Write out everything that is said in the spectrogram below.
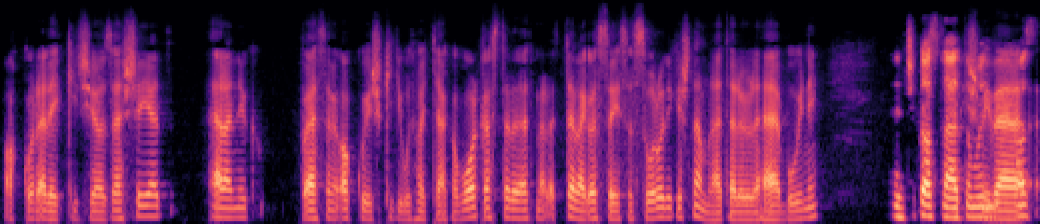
akkor elég kicsi az esélyed. Ellenük persze még akkor is kigyújthatják a warcasteredet, mert tényleg össze-vissza szóródik, és nem lehet előle elbújni. Én csak azt látom, És hogy mivel az,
